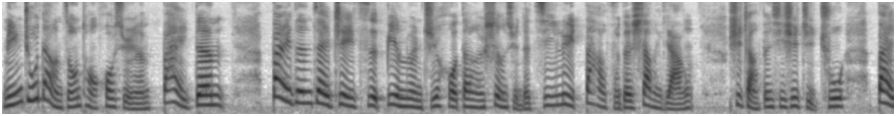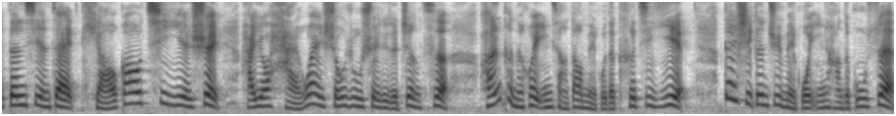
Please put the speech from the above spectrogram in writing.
民主党总统候选人拜登，拜登在这一次辩论之后，当然胜选的几率大幅的上扬。市场分析师指出，拜登现在调高企业税，还有海外收入税率的政策，很可能会影响到美国的科技业。但是根据美国银行的估算，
